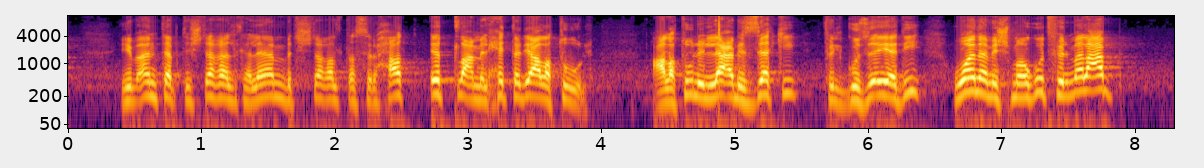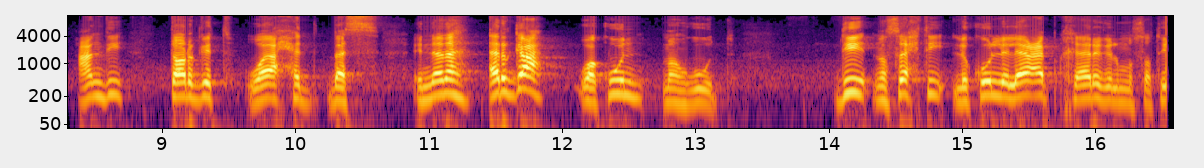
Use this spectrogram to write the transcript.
يبقى أنت بتشتغل كلام بتشتغل تصريحات اطلع من الحتة دي على طول. على طول اللاعب الذكي في الجزئية دي وأنا مش موجود في الملعب عندي تارجت واحد بس إن أنا أرجع وأكون موجود. دي نصيحتي لكل لاعب خارج المستطيل.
